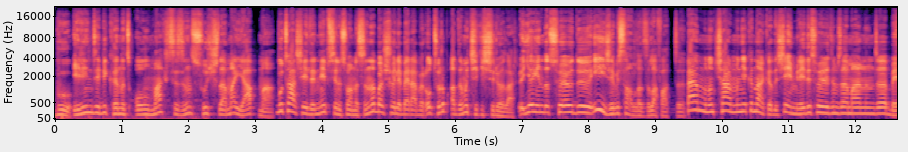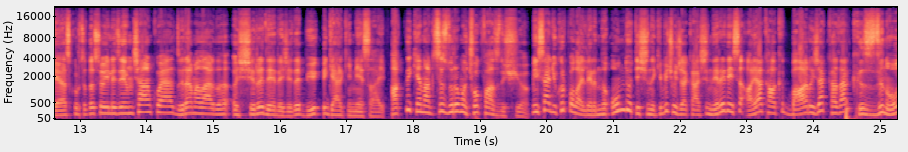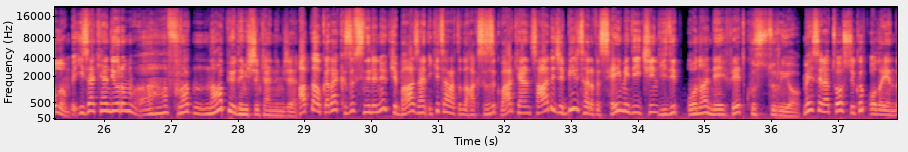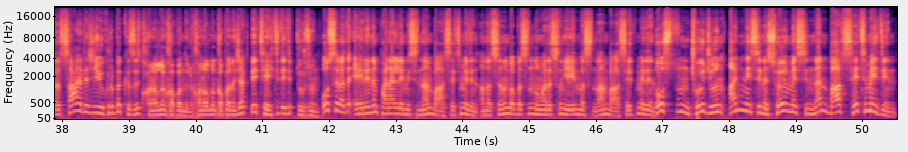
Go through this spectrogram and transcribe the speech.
bu. Elinde bir kanıt olmaksızın suçlama yapma. Bu tarz şeylerin hepsinin sonrasında başöyle beraber oturup adamı çekiştiriyorlar. Yayında sövdü, iyice bir salladı, laf attı. Ben bunun Charm'ın yakın arkadaşı Emine'ye de söyledim zamanında, Beyaz Kurt'a da söyledim. Charm Coel dramalarda aşırı derecede büyük bir gerginliğe sahip. Haklıyken haksız duruma çok fazla düşüyor. Misal Yukurp olaylarında 14 yaşındaki bir çocuğa karşı neredeyse ayağa kalkıp bağıracak kadar kızdın oğlum. Ve izlerken diyorum "Aa, Fırat ne yapıyor demiştim kendimce. Hatta o kadar kızıp sinirleniyor ki bazen iki tarafta da haksızlık varken sadece bir tarafı sevmediği için gidip ona nefret kusturuyor. Mesela Tost Yukup olayında sadece Yukup'a kızı kanalın kapanır, kanalın kapanacak diye tehdit edip durdun. O sırada Eren'in panellemesinden bahsetmedin. Anasının babasının numarasının yayılmasından bahsetmedin. Tost'un çocuğun annesine sövmesinden bahsetmedin.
